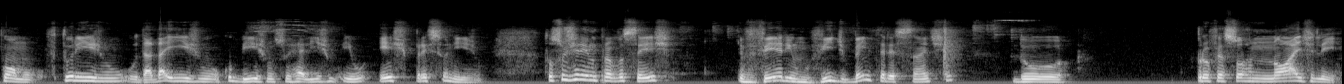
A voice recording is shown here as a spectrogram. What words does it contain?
como o futurismo, o dadaísmo, o cubismo, o surrealismo e o expressionismo. Estou sugerindo para vocês verem um vídeo bem interessante do professor Nosley,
